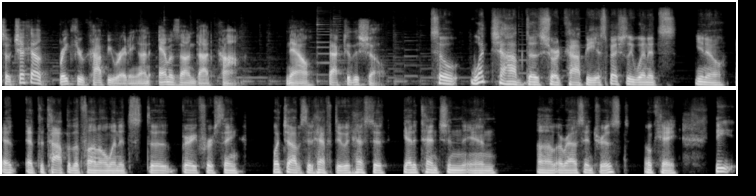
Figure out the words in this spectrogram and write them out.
So check out Breakthrough Copywriting on Amazon.com. Now, back to the show. So, what job does short copy, especially when it's, you know, at, at the top of the funnel, when it's the very first thing? What jobs does it have to do? It has to get attention and um, arouse interest. Okay. The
